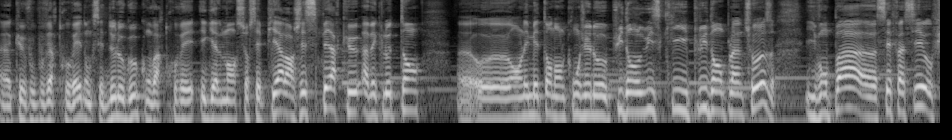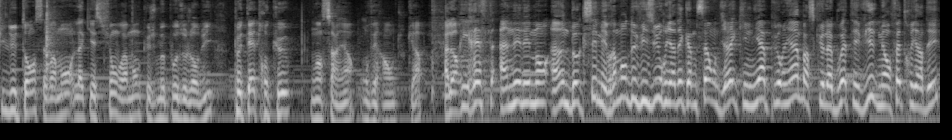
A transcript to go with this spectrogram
euh, que vous pouvez retrouver. Donc c'est deux logos qu'on va retrouver également sur ces pierres. Alors j'espère que avec le temps, euh, en les mettant dans le congélo, puis dans le whisky, puis dans plein de choses, ils vont pas euh, s'effacer au fil du temps. C'est vraiment la question vraiment que je me pose aujourd'hui. Peut-être que on n'en sait rien, on verra en tout cas. Alors il reste un élément à unboxer, mais vraiment de visu, regardez comme ça, on dirait qu'il n'y a plus rien parce que la boîte est vide, mais en fait regardez,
